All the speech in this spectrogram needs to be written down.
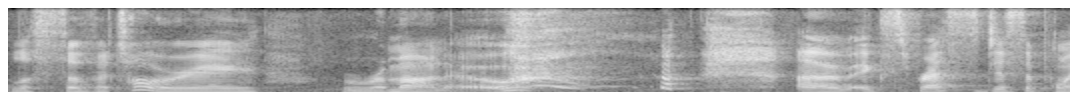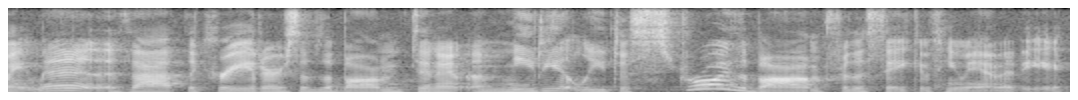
L'Osservatore Romano, um, expressed disappointment that the creators of the bomb didn't immediately destroy the bomb for the sake of humanity.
